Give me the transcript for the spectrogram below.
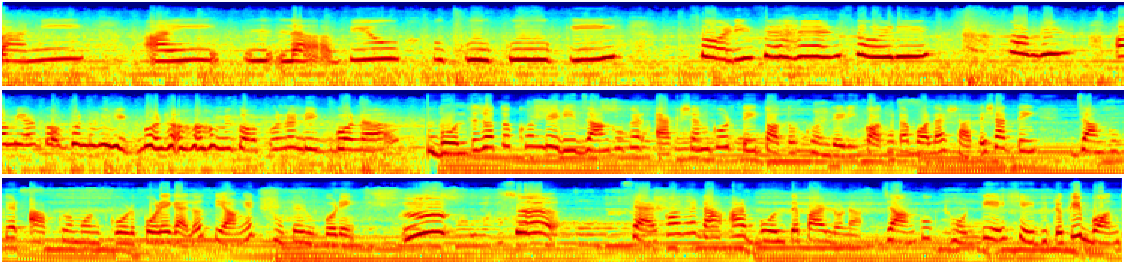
bunny I love you কুকুকি সরি স্যার সরি আমি আমি আর কখনো লিখব না। আমি কখনো লিখব না। বলতে যতক্ষণ দেরি, জাংকুকের অ্যাকশন করতেই ততক্ষণ দেরি। কথাটা বলার সাথে সাথেই জাংকুকের আক্রমণ করে, পড়ে গেল তিয়াংয়ের ঠোঁটের উপরে। স্যার! স্যার কথাটা আর বলতে পারল না। জাংকুক ঠোঁট দিয়ে সেই দুটোকে বন্ধ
